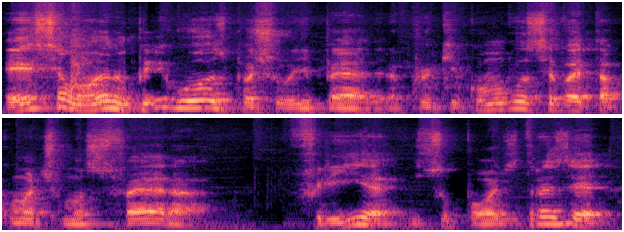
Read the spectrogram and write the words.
Esse é um ano perigoso para chuva de pedra, porque como você vai estar com uma atmosfera fria, isso pode trazer.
